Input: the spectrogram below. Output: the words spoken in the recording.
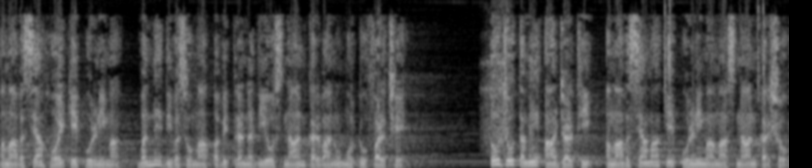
અમાવસ્યા હોય કે પૂર્ણિમા, બંને દિવસોમાં પવિત્ર નદીઓ સ્નાન કરવાનું મોટું ફળ છે. તો જો તમે આ જળથી અમાવસ્યામાં કે પૂર્ણિમામાં સ્નાન કરશો,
